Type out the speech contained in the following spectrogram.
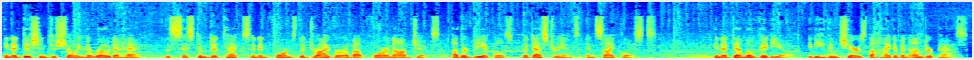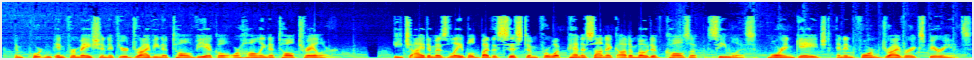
In addition to showing the road ahead, the system detects and informs the driver about foreign objects, other vehicles, pedestrians, and cyclists. In a demo video, it even shares the height of an underpass, important information if you're driving a tall vehicle or hauling a tall trailer. Each item is labeled by the system for what Panasonic Automotive calls a seamless, more engaged, and informed driver experience.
